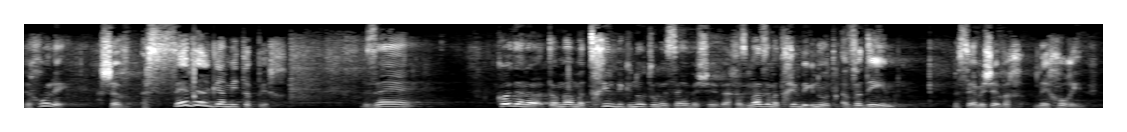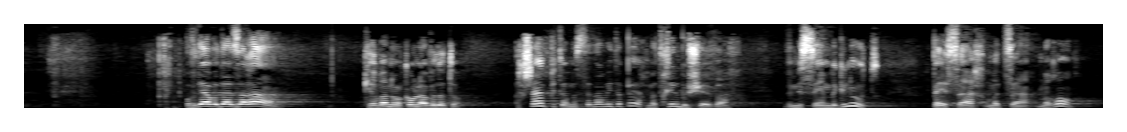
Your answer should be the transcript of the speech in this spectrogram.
וכולי. עכשיו, הסדר גם מתהפך. וזה, קודם אתה אומר, מתחיל בגנות ומסיים בשבח, אז מה זה מתחיל בגנות? עבדים, מסיים בשבח בני חורים. עובדי עבודה זרה, קרבנו מקום לעבודתו. עכשיו פתאום הסדר מתהפך, מתחיל בשבח ומסיים בגנות. פסח, מצה, מרור.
